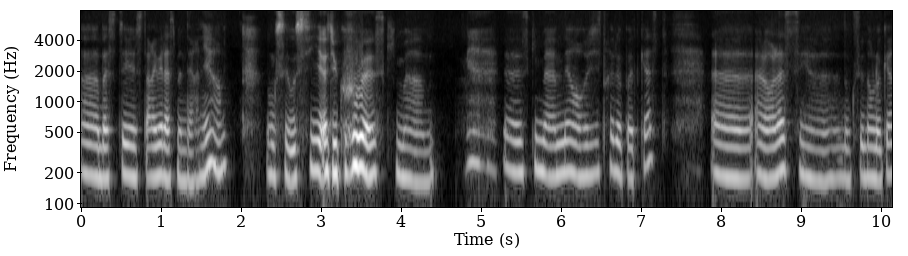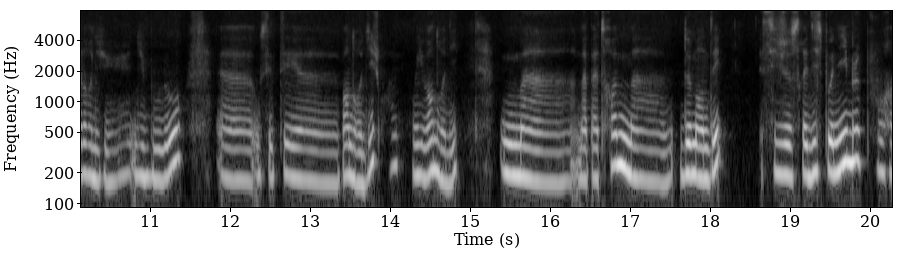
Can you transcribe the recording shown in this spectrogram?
euh, bah c'était arrivé la semaine dernière. Hein. Donc c'est aussi euh, du coup ce qui m'a ce amené à enregistrer le podcast. alors là c'est c'est dans le cadre du, boulot où c'était vendredi je crois, oui vendredi, où ma, ma patronne m'a demandé si je serais disponible pour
